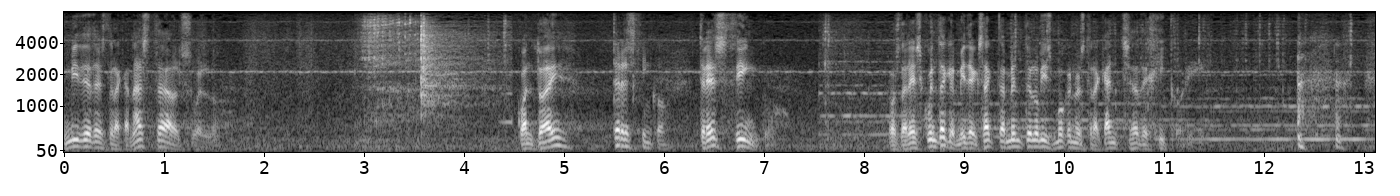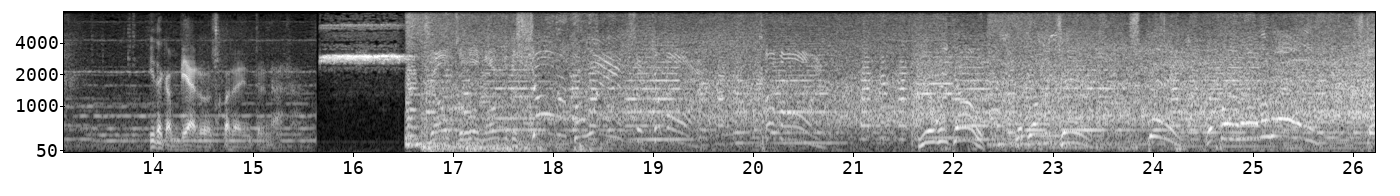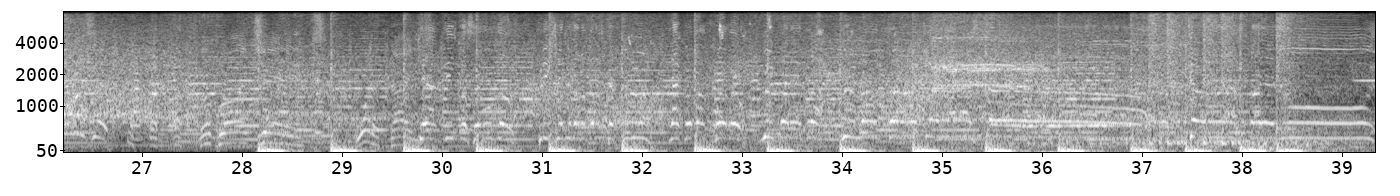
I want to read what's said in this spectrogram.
Mide desde la canasta al suelo. ¿Cuánto hay? 3-5. 3-5. Os daréis cuenta que mide exactamente lo mismo que nuestra cancha de Hickory. Id a cambiaros para entrenar. Jones a little over the shoulder for Williams. and Come on. Come on. Here we go. LeBron James spinning. LeBron all the way. Scores it. LeBron James. What a night. Quedan 5 segundos. Prisionero para este Perú. La copa en juego. Luis Pereira. Luis lanza. ¡Canasta de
